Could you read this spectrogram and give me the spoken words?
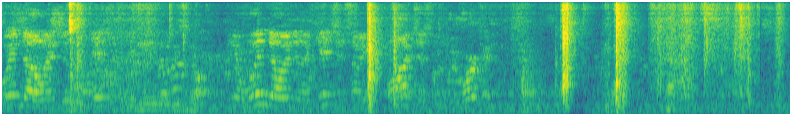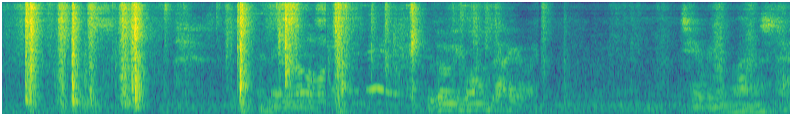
window into the kitchen. Be a window into the kitchen so you can watch us when we're working. There's only one bag of it. Tyrion Lannister.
